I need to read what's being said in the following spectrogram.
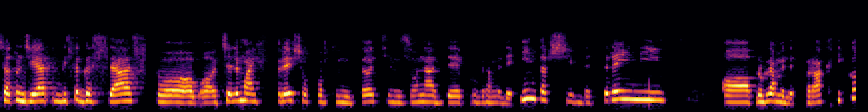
și atunci ei ar trebui să găsească uh, cele mai fresh oportunități în zona de programe de internship, de training, uh, programe de practică,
